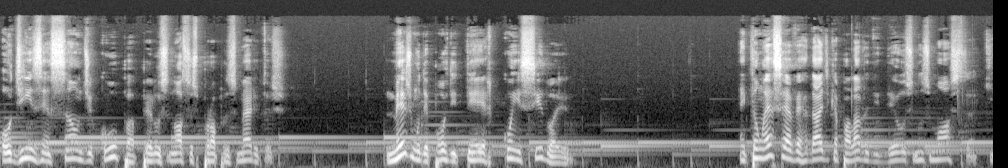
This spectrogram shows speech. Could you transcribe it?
ou de isenção de culpa pelos nossos próprios méritos, mesmo depois de ter conhecido a Ele. Então, essa é a verdade que a palavra de Deus nos mostra: que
